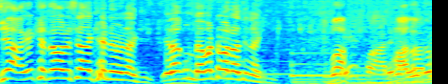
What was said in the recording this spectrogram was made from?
যে আগে খেতে পারবে সে আগে খেয়ে নেবে নাকি? এরকম ব্যাপারটা ব্যাপার আছে নাকি? বাহ ভালো তো।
